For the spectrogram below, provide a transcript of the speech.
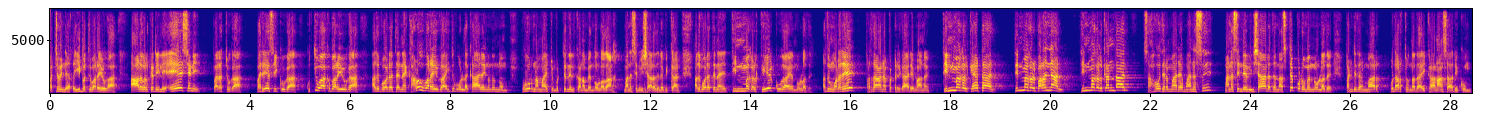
മറ്റവന്റെ അഹീബത്ത് പറയുക ആളുകൾക്കിടയിൽ ഏശനി പരത്തുക പരിഹസിക്കുക കുത്തുവാക്ക് പറയുക അതുപോലെ തന്നെ കളവ് പറയുക ഇതുപോലുള്ള കാര്യങ്ങളിൽ നിന്നും പൂർണമായിട്ടും വിട്ടുനിൽക്കണം എന്നുള്ളതാണ് മനസ്സിന് വിശാലത ലഭിക്കാൻ. അതുപോലെ തന്നെ തിന്മകൾ കേൾക്കുക എന്നുള്ളത്. അതും വളരെ പ്രധാനപ്പെട്ട ഒരു കാര്യമാണ്. തിന്മകൾ കേട്ടാൽ തിന്മകൾ പറഞ്ഞാൽ തിന്മകൾ കണ്ടാൽ സഹോദരന്മാരെ മനസ്സ് മനസ്സിന്റെ വിശാലത നഷ്ടപ്പെടുമെന്നുള്ളത് പണ്ഡിതന്മാർ ഉണർത്തുന്നതായി കാണാൻ സാധിക്കും.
